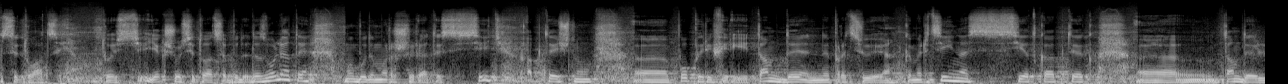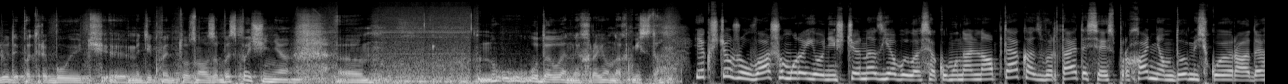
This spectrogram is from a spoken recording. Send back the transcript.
ситуації. Тобто, якщо ситуація буде дозволяти, ми будемо розширяти сіть аптечну е, по периферії, там, де не працює комерційна сітка аптек, е, там, де люди потребують е, медикаментозного забезпечення. Ну, у удалених районах міста. Якщо ж у вашому районі ще не з'явилася комунальна аптека, звертайтеся із проханням до міської ради.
